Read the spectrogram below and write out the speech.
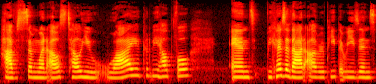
have someone else tell you why it could be helpful. And because of that, I'll repeat the reasons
